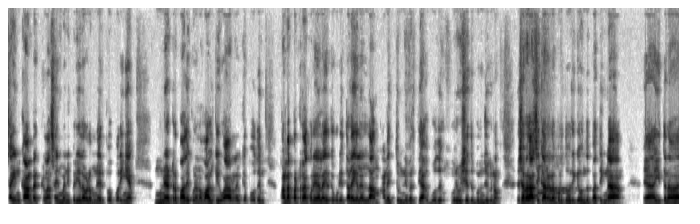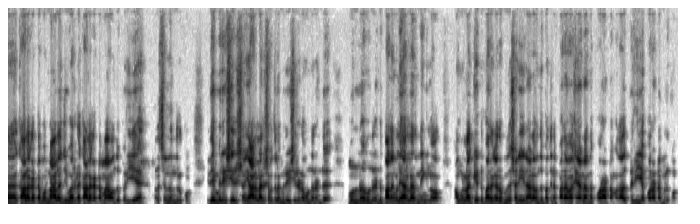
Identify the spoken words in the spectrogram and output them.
சைன் கான்ட்ராக்ட்லாம் சைன் பண்ணி பெரிய லெவலில் முன்னேறி போக போகிறீங்க முன்னேற்ற பாதைக்குள்ளான வாழ்க்கை ஆரம்பிக்க போது பணப்பற்றாக்குறையால் இருக்கக்கூடிய தடைகள் எல்லாம் அனைத்தும் நிவர்த்தியாக போகுது. ஒரு விஷயத்தை புரிஞ்சுக்கணும். ரிஷபராசிக்காரர்களை பொறுத்த வரைக்கும் வந்து பார்த்திங்கன்னா இத்தனை காலகட்டம் ஒரு நாலஞ்சு வருட காலகட்டமாக வந்து பெரிய பிரச்சனை இருந்திருக்கும். இதே மிரிஷீரிஷம் யாரெல்லாம் ரிஷபத்தில் மிரிஷீரிடம் ஒன்று ரெண்டு மூணு ஒன்று ரெண்டு பாதங்கள் யாரெல்லாம் இருந்தீங்களோ அவங்கெல்லாம் கேட்டு பாருங்க ரொம்ப சனியினால் வந்து பார்த்தீங்கன்னா பல வகையான அந்த போராட்டம் அதாவது பெரிய போராட்டம் இருக்கும்.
